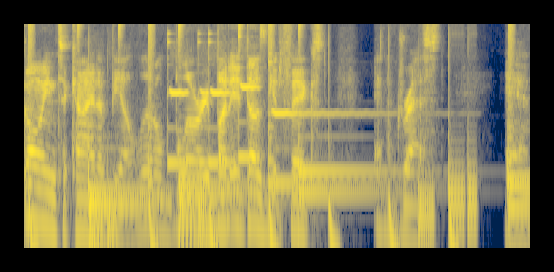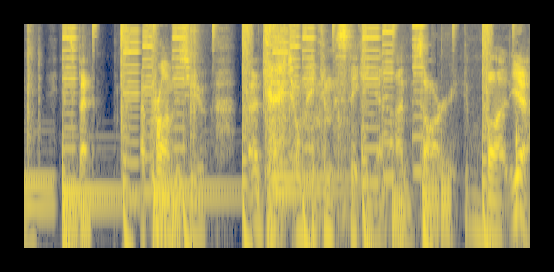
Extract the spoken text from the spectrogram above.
going to kind of be a little blurry, but it does get fixed and addressed, promise you. Uh, Don't make the mistake again. I'm sorry, but yeah.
